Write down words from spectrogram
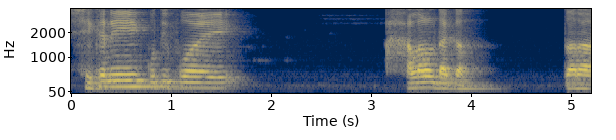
সেখানে কতিপয় হালাল ডাকাত তারা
